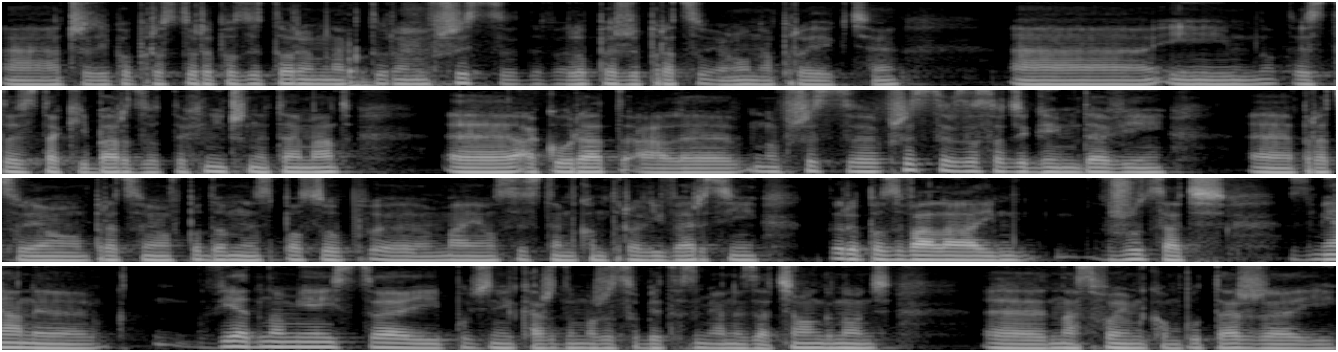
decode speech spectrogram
e, czyli po prostu repozytorium, na którym wszyscy deweloperzy pracują na projekcie. E, I no to, jest, to jest taki bardzo techniczny temat e, akurat, ale no wszyscy, wszyscy w zasadzie game devi e, pracują, pracują w podobny sposób, mają system kontroli wersji, który pozwala im wrzucać zmiany w jedno miejsce i później każdy może sobie te zmiany zaciągnąć na swoim komputerze i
